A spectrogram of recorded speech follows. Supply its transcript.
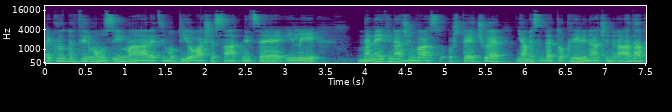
rekrutment firma uzima recimo dio vaše satnice ili na neki način vas oštećuje. Ja mislim da je to krivi način rada.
